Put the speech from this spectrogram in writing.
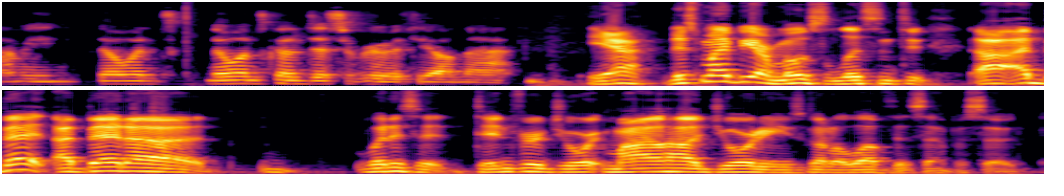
I mean, no one's no one's going to disagree with you on that. Yeah, this might be our most listened to. Uh, I bet. I bet. Uh, what is it? Denver Jordy, Mile High Jordy is going to love this episode.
